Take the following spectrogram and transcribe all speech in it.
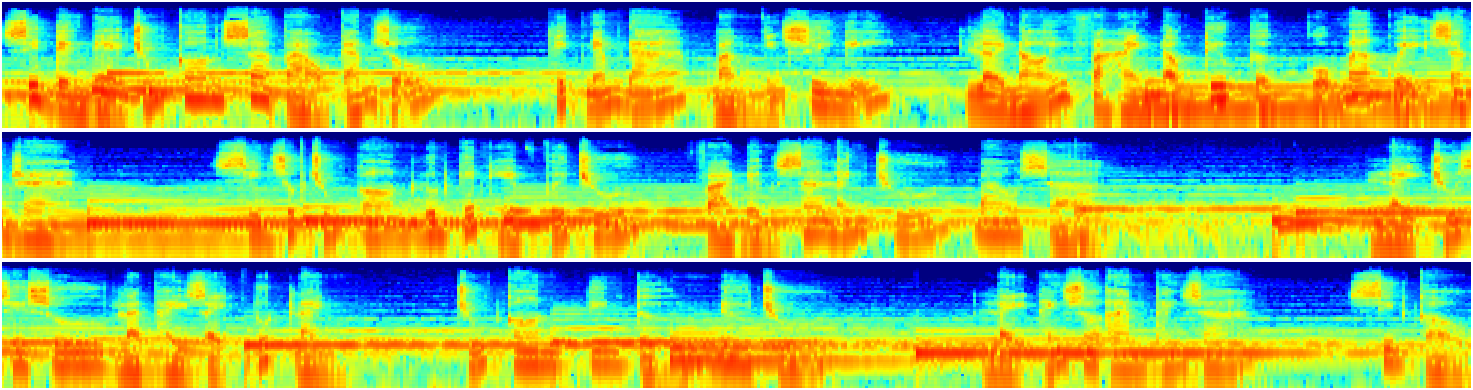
xin đừng để chúng con xa vào cám dỗ, thích ném đá bằng những suy nghĩ lời nói và hành động tiêu cực của ma quỷ răng ra. Xin giúp chúng con luôn kết hiệp với chúa và đừng xa lánh chúa bao giờ. Lạy Chúa Giêsu là thầy dạy tốt lành. Chúng con tin tưởng nơi Chúa. Lạy Thánh Gioan Thánh Giá, xin cầu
